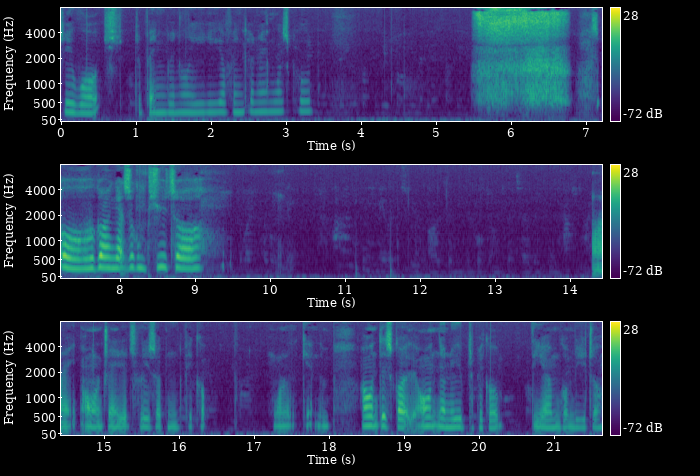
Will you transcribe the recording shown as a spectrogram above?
She watched the penguin lady, I think her name was called. Oh, we're going to get the computer. Alright, I want to change it to blue so I can pick up one of get them. I want this guy, I want the noob to pick up the um, computer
